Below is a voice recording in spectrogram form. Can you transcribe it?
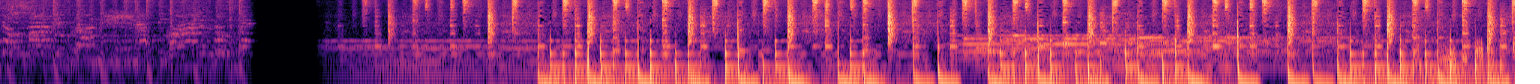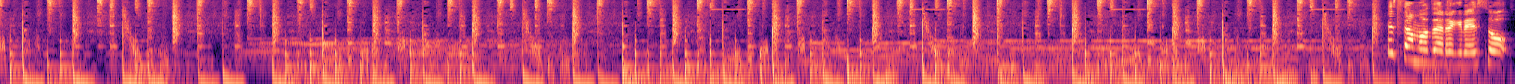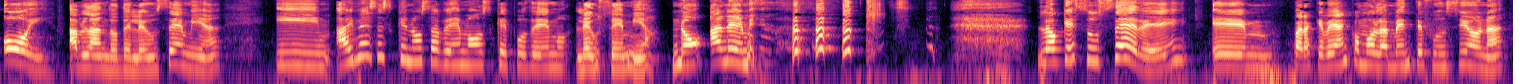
De regreso hoy hablando de leucemia y hay veces que no sabemos que podemos... Leucemia, no anemia. Lo que sucede, em, para que vean cómo la mente funciona,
